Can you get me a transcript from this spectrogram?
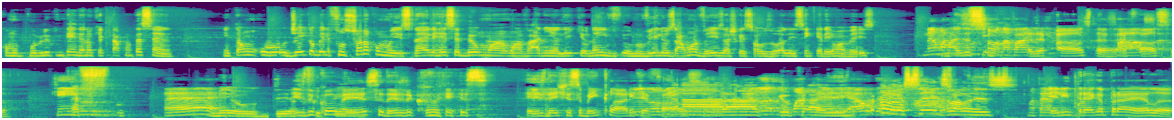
Como público entendendo o que, que tá acontecendo. Então, o Jacob, ele funciona como isso, né? Ele recebeu uma, uma varinha ali que eu nem eu não vi ele usar uma vez, acho que ele só usou ali sem querer uma vez. Não, mas, Mas, não assim, funciona a Mas varinha. é falsa, é Falsa. falsa. Quem É usa... É. Meu Deus. Desde o começo, desde o começo. Eles deixam isso bem claro Ele que é falso. Caraca, Ela- eu o caí. Não, dela é eu sei, eles falam isso. Ele entrega pra ela,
